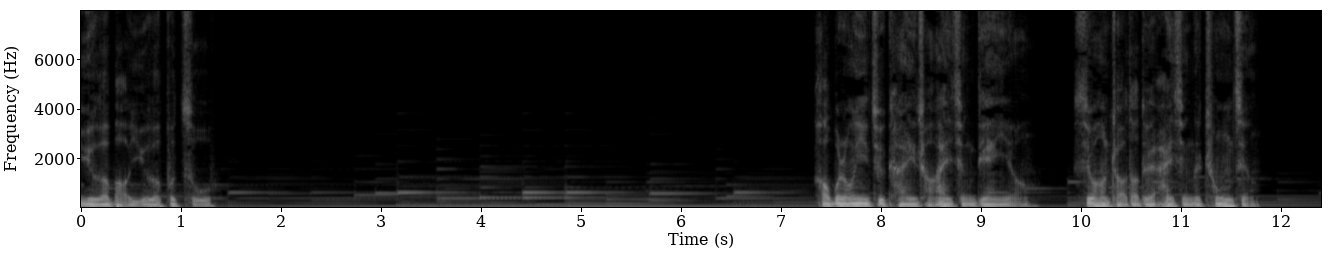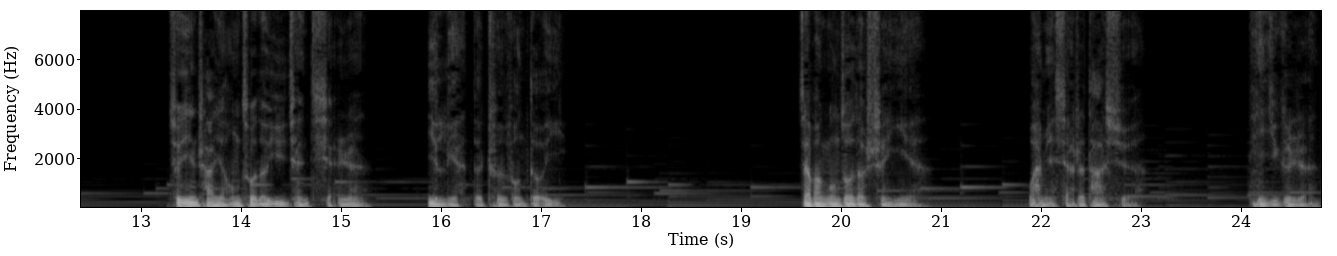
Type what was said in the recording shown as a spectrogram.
余额宝余额不足。好不容易去看一场爱情电影，希望找到对爱情的憧憬。却阴差阳错的遇见前任，一脸的春风得意。加班工作到深夜，外面下着大雪，你一个人，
